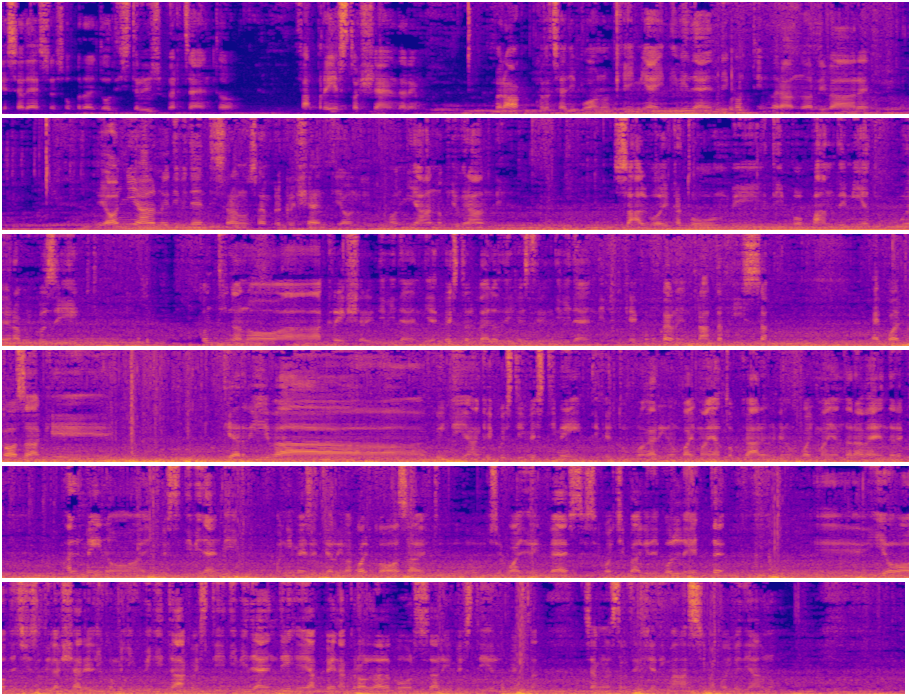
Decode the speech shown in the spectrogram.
Anche se adesso è sopra il 12-13%, fa presto a scendere. Però cosa c'è di buono? Che i miei dividendi continueranno ad arrivare. E ogni anno i dividendi saranno sempre crescenti, ogni, ogni anno più grandi. Salvo ecatombi tipo pandemia 2, robe così, continuano a crescere i dividendi e questo è il bello di investire in dividendi perché comunque è un'entrata fissa, è qualcosa che ti arriva, quindi anche questi investimenti che tu magari non vai mai a toccare perché non puoi mai andare a vendere, almeno hai questi dividendi, ogni mese ti arriva qualcosa e tu se vuoi reinvesti, se vuoi ci paghi le bollette. io ho deciso di lasciare lì come liquidità questi dividendi e appena crolla la borsa reinvestirli. Questa è una strategia di massima, poi vediamo.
